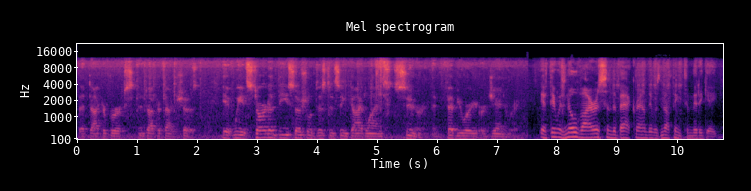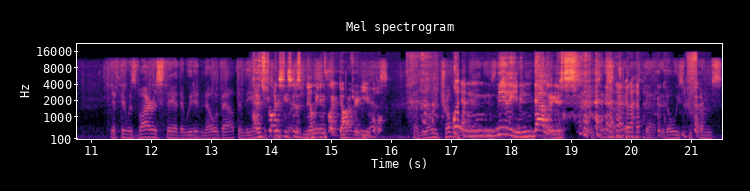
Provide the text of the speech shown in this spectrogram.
that Dr. Birx and Dr. Fauci showed us if we had started these social distancing guidelines sooner, in February or January? If there was no virus in the background, there was nothing to mitigate. If there was virus there that we didn't know about, then the answer to long as he says millions like Dr. probably Evil. yes. Now, the only trouble with that is million dollars. when say something like that, it always becomes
